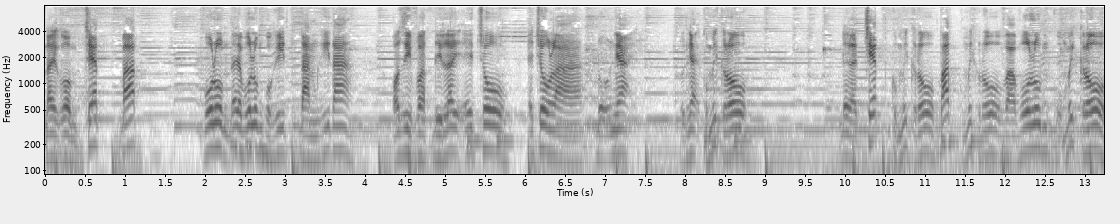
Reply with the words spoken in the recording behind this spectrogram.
Đây gồm chest bass, volume. Đây là volume của đàn guitar. Có gì vật delay, echo. Echo là độ nhạy độ nhạy của micro. Đây là chest của micro, bass của micro và volume của micro.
